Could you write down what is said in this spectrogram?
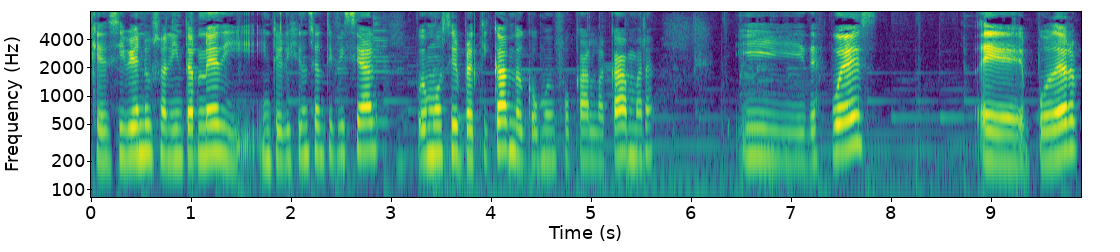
que si bien usan internet y inteligencia artificial podemos ir practicando cómo enfocar la cámara y después eh, poder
